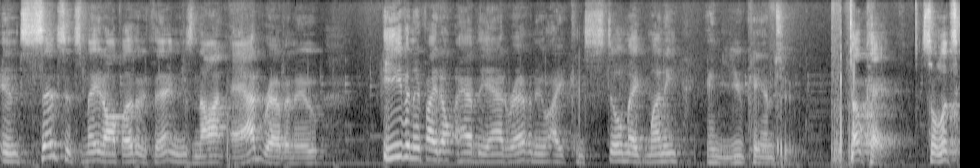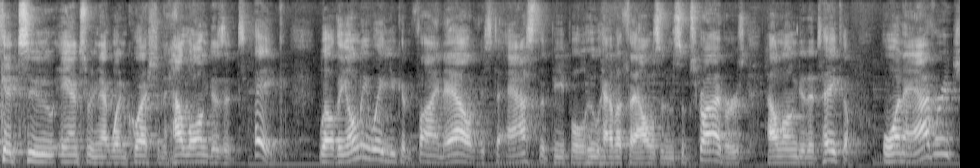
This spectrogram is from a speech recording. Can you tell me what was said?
and since it's made off other things not ad revenue even if I don't have the ad revenue I can still make money and you can too. Okay so let's get to answering that one question. How long does it take? Well the only way you can find out is to ask the people who have a thousand subscribers how long did it take them? On average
